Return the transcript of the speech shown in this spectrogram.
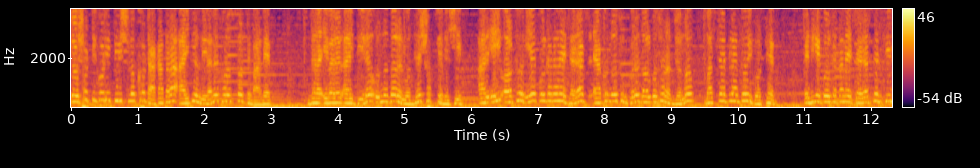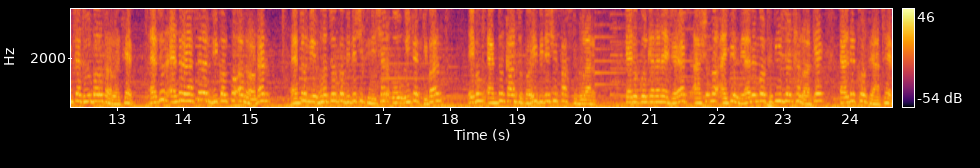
চৌষট্টি কোটি তিরিশ লক্ষ টাকা তারা আইপিএল নিলামে খরচ করতে পারবে। যা এবারের আইপিএল এ অন্য দলের মধ্যে সবচেয়ে বেশি। আর এই অর্থ নিয়ে কলকাতা নাইট রাইডার্স এখন নতুন করে দল গোছানোর জন্য মাস্টার প্ল্যান তৈরি করছে। এদিকে কলকাতা নাইট রাইডার্স এর তিনটা দুর্বলতা রয়েছে। একজন অ্যান্ড্রে রাসেলের বিকল্প অলরাউন্ডার, একজন নির্ভরযোগ্য বিদেশি ফিনিশার ও উইকেট কিপার এবং একজন কার্যকরী বিদেশি ফাস্ট বোলার তো কলকাতা নাইট রাইডার্স আসন্ন আইপিএল নিলামের মধ্যে তিনজন খেলোয়াড়কে টার্গেট করতে আছেন?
